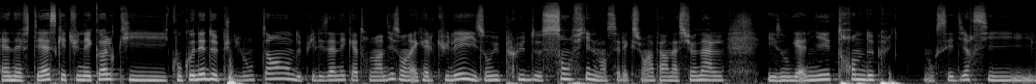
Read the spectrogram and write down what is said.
NFTS, qui est une école qu'on connaît depuis longtemps, depuis les années 90. On a calculé, ils ont eu plus de 100 films en sélection internationale. Et ils ont gagné 32 prix. Donc c'est dire si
